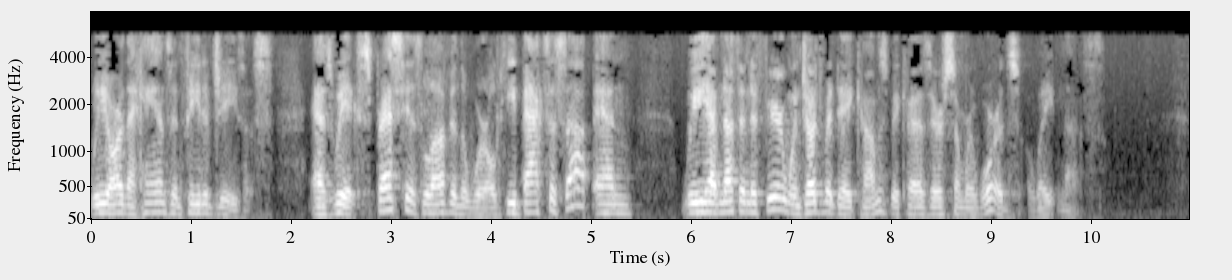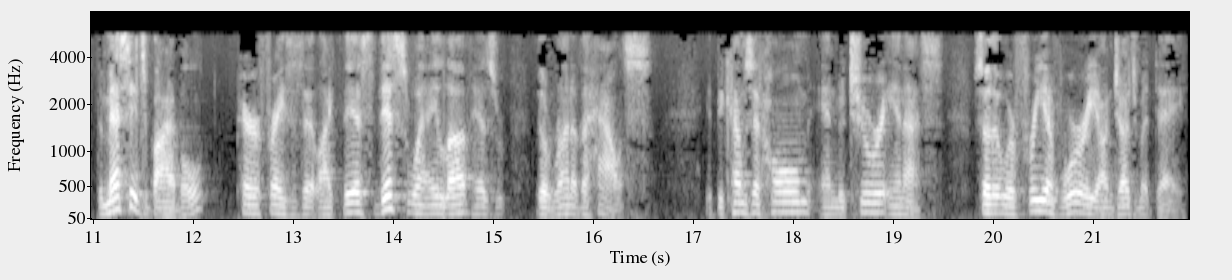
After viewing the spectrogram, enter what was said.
we are the hands and feet of Jesus. as we express His love in the world, He backs us up, and we have nothing to fear when Judgment Day comes because there's some rewards awaiting us. The Message Bible paraphrases it like this This way, love has the run of the house. It becomes at home and mature in us so that we're free of worry on Judgment Day.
